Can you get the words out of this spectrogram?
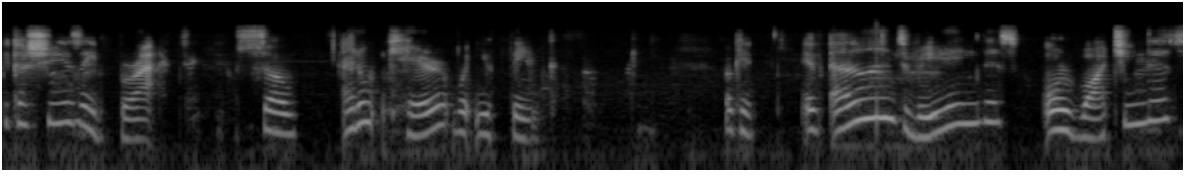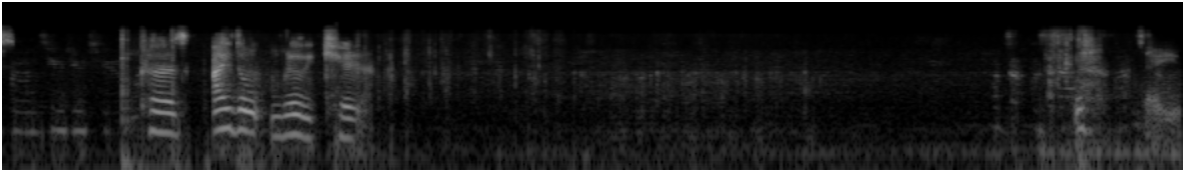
Because she is a brat. So I don't care what you think. Okay, if Adeline's reading this or watching this, because I don't really care. Sorry.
